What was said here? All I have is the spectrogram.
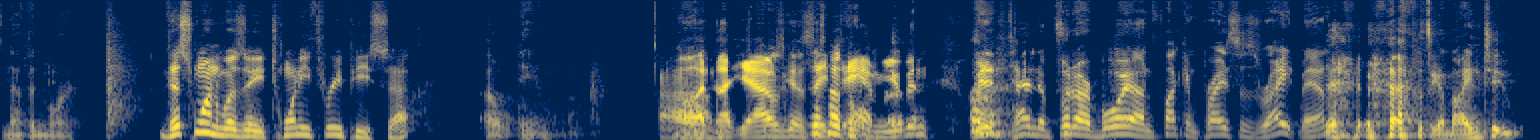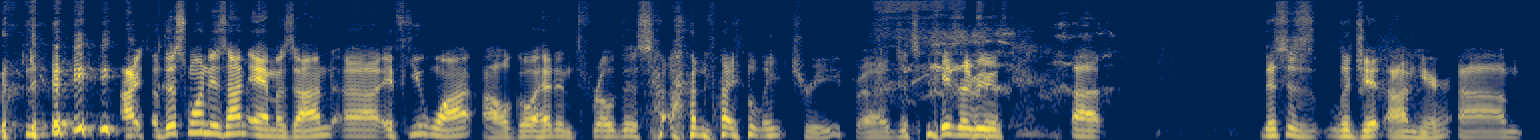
Nothing more. This one was a 23 piece set. Oh damn. Oh, I Um, thought, yeah, I was gonna say, that's not the damn, one. you've been we didn't tend to put our boy on fucking prices right, man. I was like, mine too. All right, so this one is on Amazon. Uh, if you want, I'll go ahead and throw this on my link tree uh, just in case everyone. Uh, this is legit on here. Um,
